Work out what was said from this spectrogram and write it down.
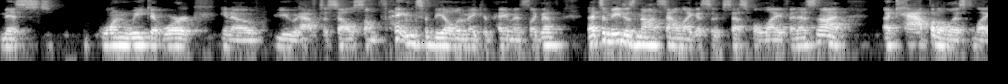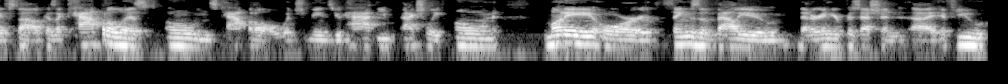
miss one week at work, you know, you have to sell something to be able to make your payments. Like that, that to me does not sound like a successful life. And that's not, a capitalist lifestyle because a capitalist owns capital, which means you have you actually own money or things of value that are in your possession. Uh, if you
